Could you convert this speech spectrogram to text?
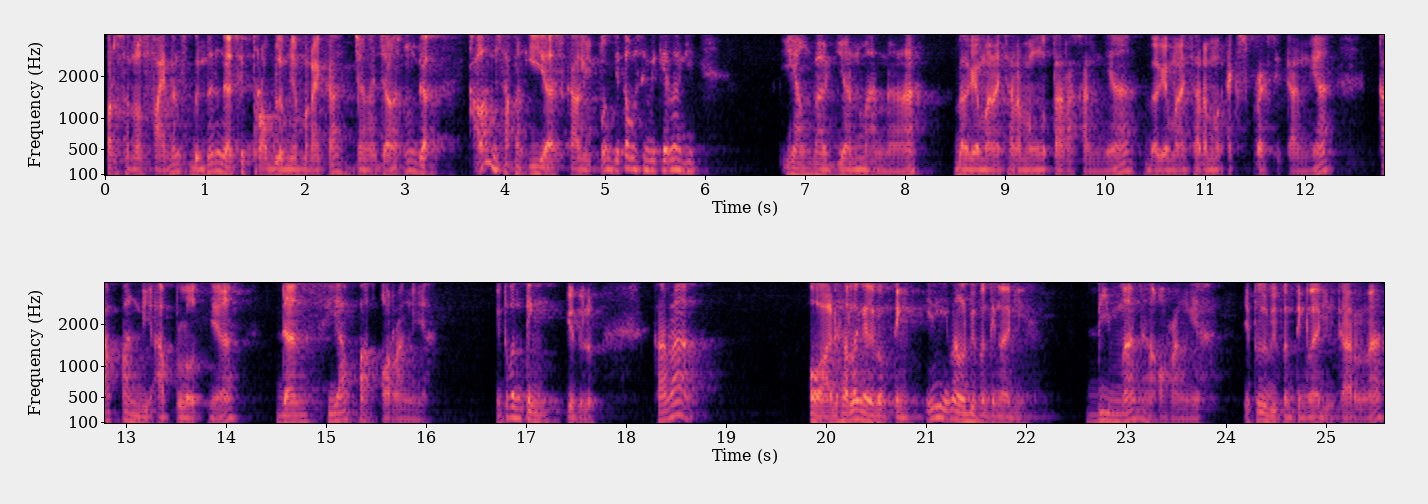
personal finance bener nggak sih problemnya mereka? Jangan-jangan enggak. Kalau misalkan iya sekalipun kita mesti mikir lagi yang bagian mana, bagaimana cara mengutarakannya, bagaimana cara mengekspresikannya, kapan diuploadnya, dan siapa orangnya. Itu penting gitu loh. Karena oh ada satu lagi yang lebih penting. Ini yang lebih penting lagi. Di mana orangnya? Itu lebih penting lagi karena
